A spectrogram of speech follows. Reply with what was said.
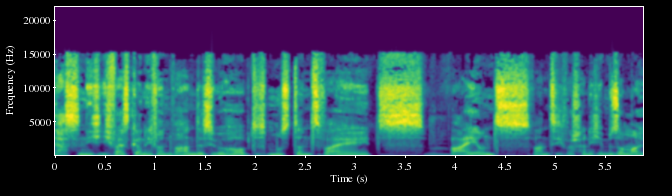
Das nicht. Ich weiß gar nicht, wann waren das überhaupt. Das muss dann 2022 wahrscheinlich im Sommer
